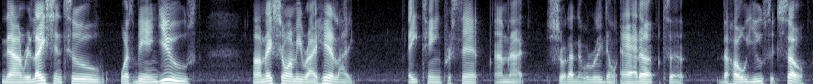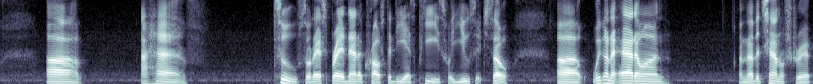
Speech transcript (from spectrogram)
now in relation to what's being used, um, they showing me right here like 18%. I'm not sure that number really don't add up to the whole usage. So uh, I have two, so they're spreading that across the DSPs for usage. So uh, we're gonna add on another channel strip.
